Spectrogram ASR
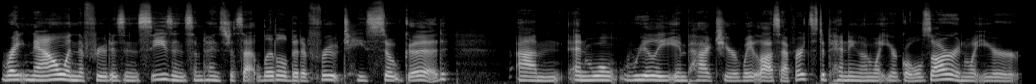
right now when the fruit is in season, sometimes just that little bit of fruit tastes so good um, and won't really impact your weight loss efforts depending on what your goals are and what your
